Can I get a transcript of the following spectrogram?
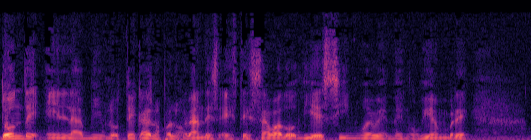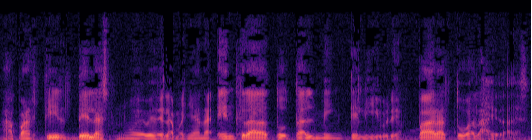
Donde en la Biblioteca de los Palos Grandes, este sábado 19 de noviembre, a partir de las 9 de la mañana, entrada totalmente libre para todas las edades.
